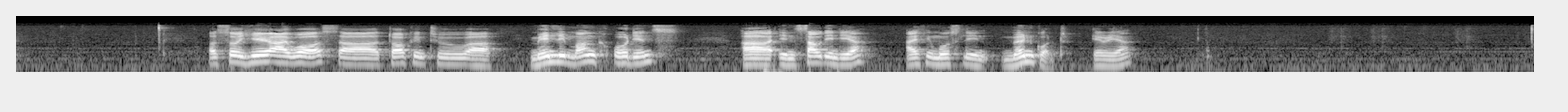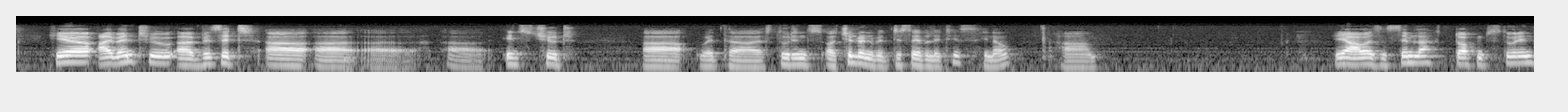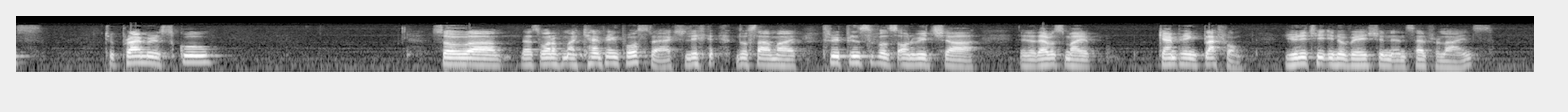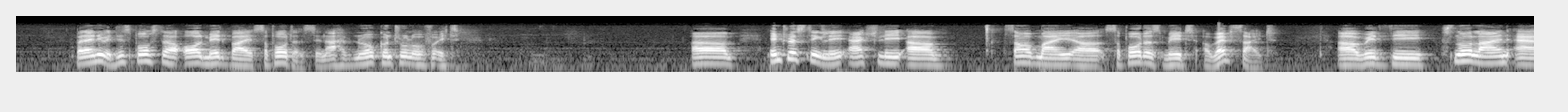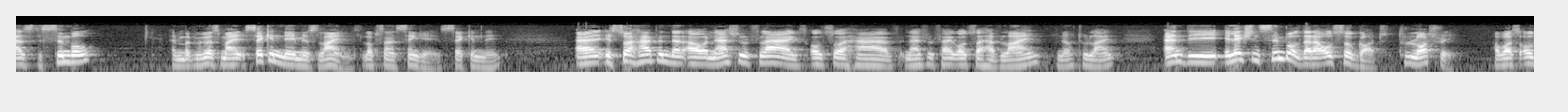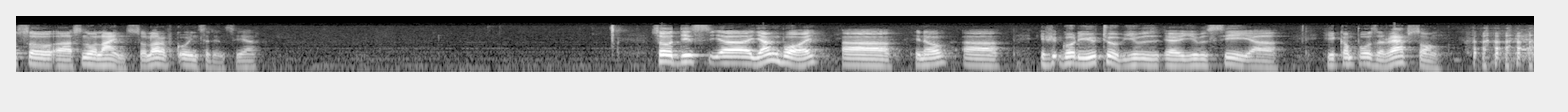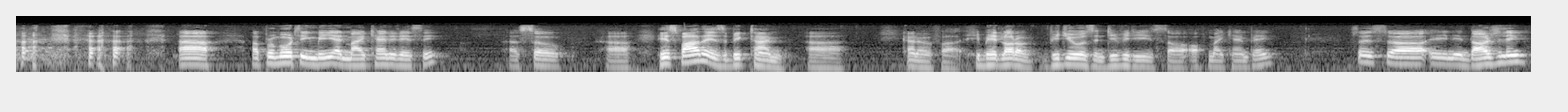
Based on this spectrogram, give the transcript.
Uh, so here I was uh, talking to mainly monk audience in South India, I think mostly in Mundgod area. Here I went to uh, visit uh, Institute uh, with uh, students or children with disabilities, you know. Um, yeah, I was in Simla talking to students, to primary school. So uh, that's one of my campaign poster actually. Those are my three principles on which, uh, you know, that was my campaign platform. Unity, innovation, and self-reliance. But anyway, these posters are all made by supporters, and I have no control over it. Um, interestingly, actually, um, some of my uh, supporters made a website uh, with the snow line as the symbol and because my second name is Lion, Lobsang Sangay is second name. And it so happened that our national flags also have national flag also have lion, you know, two lion, and the election symbol that I also got through lottery I was also uh, snow lion. So a lot of coincidence, yeah. So this uh, young boy, uh, you know, uh, if you go to YouTube, you will, uh, you will see uh, he composed a rap song Uh, uh, promoting me and my candidacy. Uh, so his father is a big time kind of, he made a lot of videos and DVDs of my campaign. So it's in, in Darjeeling,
